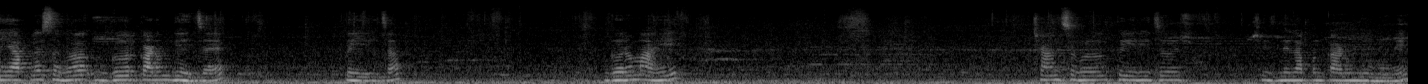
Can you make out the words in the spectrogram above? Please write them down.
हे आपला सगळं गर काढून घ्यायचं आहे. कैरीचा गरम आहे. छान सगळं कैरीचं शिजलेलं आपण काढून घेणार आहे.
